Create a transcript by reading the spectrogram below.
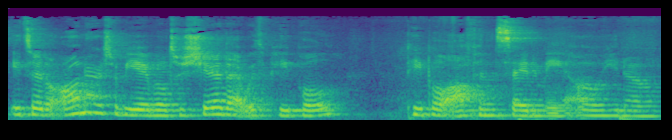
it's an honor to be able to share that with people. People often say to me, "Oh, you know,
